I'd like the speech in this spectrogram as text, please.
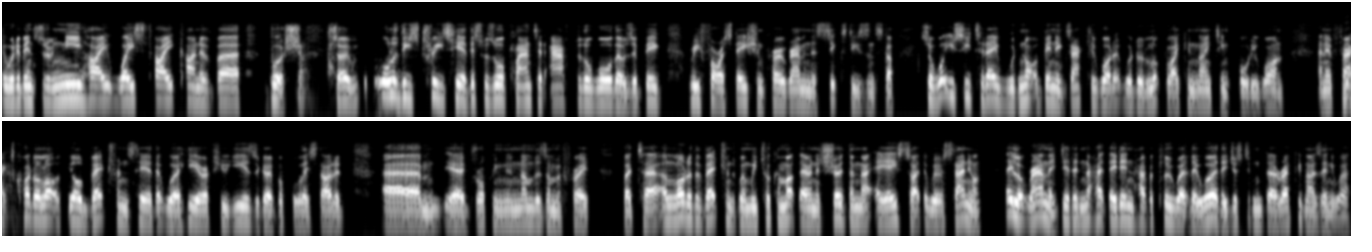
It would have been sort of knee height, waist height kind of uh, bush. So all of these trees here, this was all planted after the war. There was a big reforestation program in the 60s and stuff. So what you see today would not have been exactly what it would have looked like in 1941. And in fact, yeah. quite a lot of the old veterans here that were here a few years ago before they started um, yeah, dropping the numbers, I'm afraid. But uh, a lot of the veterans, when we took them up there and showed them that AA site that we were standing on, they looked around. They didn't. They didn't have a clue where they were. They just didn't uh, recognize anywhere.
